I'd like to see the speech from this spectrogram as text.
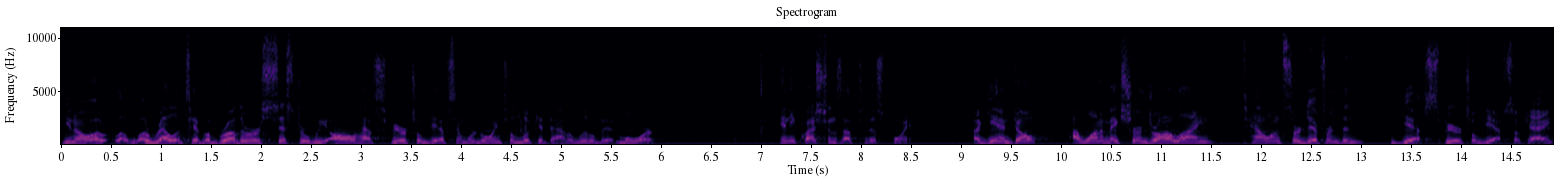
you know, a, a, relative, a brother or sister. We all have spiritual gifts, and we're going to look at that a little bit more. Any questions up to this point? Again, don't, I want to make sure and draw a line. Talents are different than gifts, spiritual gifts, okay?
